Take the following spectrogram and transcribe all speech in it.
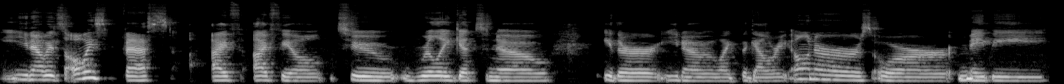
you know it's always best I, I feel to really get to know either you know like the gallery owners or maybe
